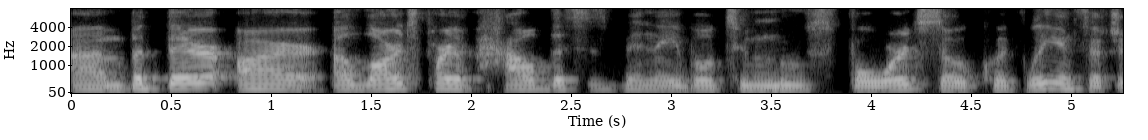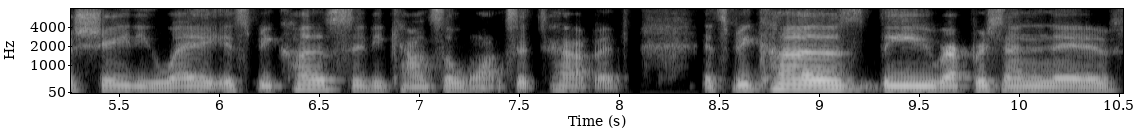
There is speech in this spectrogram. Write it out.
um, but there are a large part of how this has been able to move forward so quickly in such a shady way is because city council wants it to happen. It's because the representative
